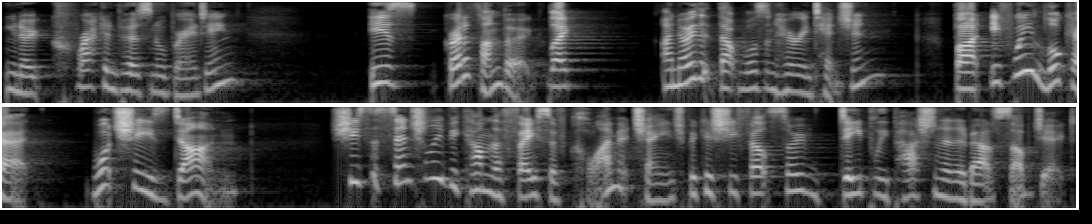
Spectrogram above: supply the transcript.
you know, cracking personal branding is Greta Thunberg. Like, I know that that wasn't her intention, but if we look at what she's done, she's essentially become the face of climate change because she felt so deeply passionate about a subject.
